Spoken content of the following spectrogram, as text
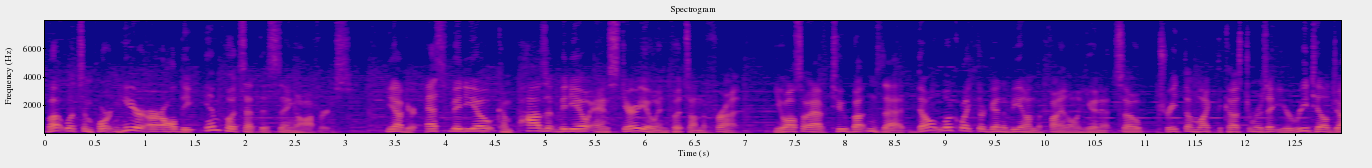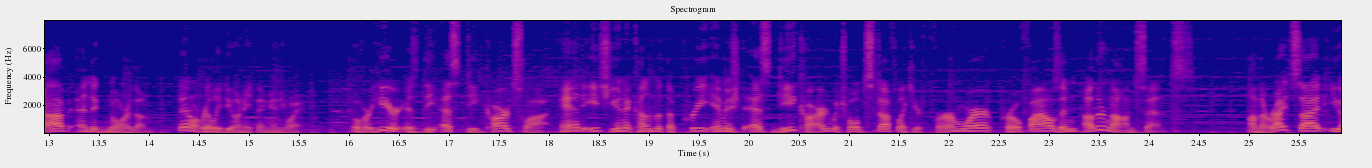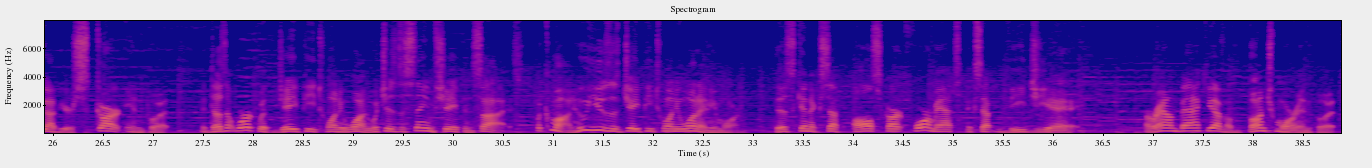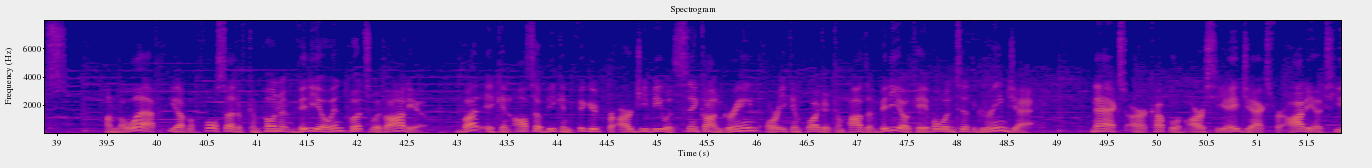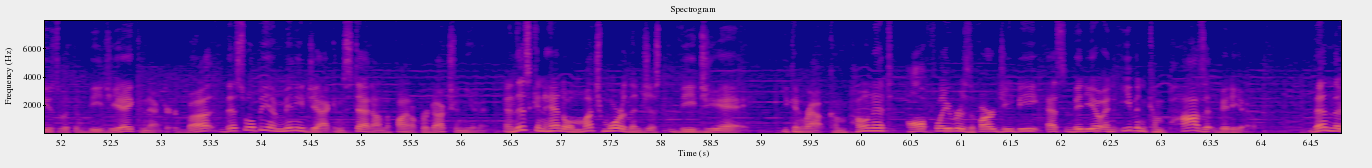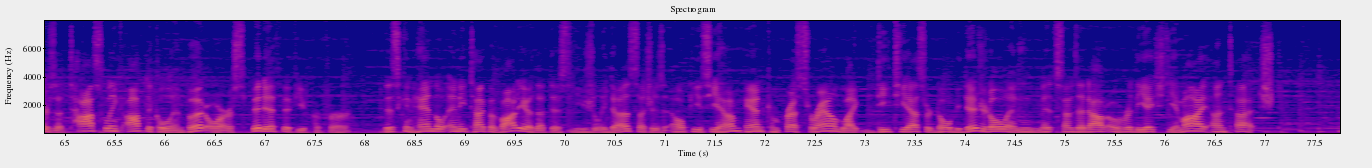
But what's important here are all the inputs that this thing offers. You have your S-video, composite video, and stereo inputs on the front. You also have two buttons that don't look like they're going to be on the final unit, so treat them like the customers at your retail job and ignore them. They don't really do anything anyway. Over here is the SD card slot, and each unit comes with a pre-imaged SD card which holds stuff like your firmware, profiles, and other nonsense. On the right side, you have your SCART input. It doesn't work with JP21, which is the same shape and size. But come on, who uses JP21 anymore? This can accept all SCART formats except VGA. Around back you have a bunch more inputs. On the left you have a full set of component video inputs with audio, but it can also be configured for RGB with sync on green or you can plug a composite video cable into the green jack. Next are a couple of RCA jacks for audio to use with the VGA connector, but this will be a mini jack instead on the final production unit. And this can handle much more than just VGA. You can route component, all flavors of RGB, S-video, and even composite video. Then there's a Toslink optical input, or SPDIF if you prefer. This can handle any type of audio that this usually does, such as LPCM, and compressed surround like DTS or Dolby Digital, and it sends it out over the HDMI untouched.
